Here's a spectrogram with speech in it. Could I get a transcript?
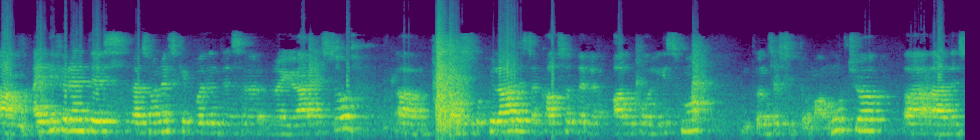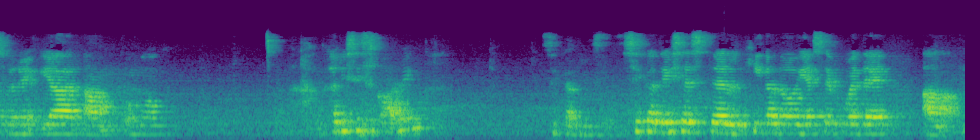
Um, hay diferentes razones que pueden desarrollar eso. Um, los populares a causa del alcoholismo, entonces si toma mucho va a desarrollar um, como say scarring? Cicatrices. cicatrices del hígado y ese puede um,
